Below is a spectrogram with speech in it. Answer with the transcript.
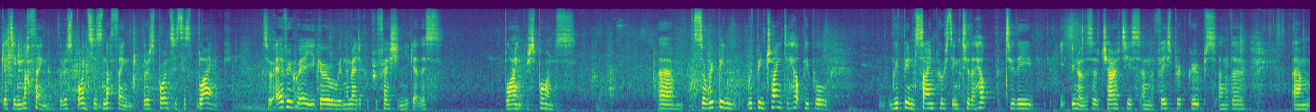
getting nothing. The response is nothing. The response is this blank. So everywhere you go in the medical profession you get this blank response. Um, so we've been we've been trying to help people. We've been signposting to the help to the you know the sort of charities and the Facebook groups and the, um,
